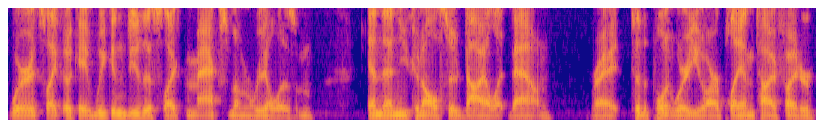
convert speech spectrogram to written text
where it's like, okay, we can do this like maximum realism, and then you can also dial it down, right, to the point where you are playing Tie Fighter,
